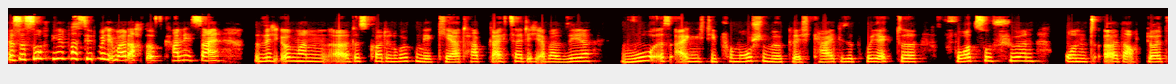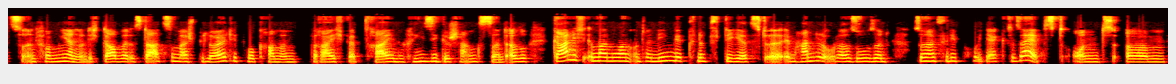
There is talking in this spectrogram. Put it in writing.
Es ist so viel passiert, wo ich immer dachte, das kann nicht sein, dass ich irgendwann äh, Discord den Rücken gekehrt habe. Gleichzeitig aber sehe, wo ist eigentlich die Promotion-Möglichkeit, diese Projekte vorzuführen und äh, da auch Leute zu informieren. Und ich glaube, dass da zum Beispiel Loyalty-Programme im Bereich Web 3 eine riesige Chance sind. Also gar nicht immer nur an Unternehmen geknüpft, die jetzt äh, im Handel oder so sind, sondern für die Projekte selbst. Und ähm,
